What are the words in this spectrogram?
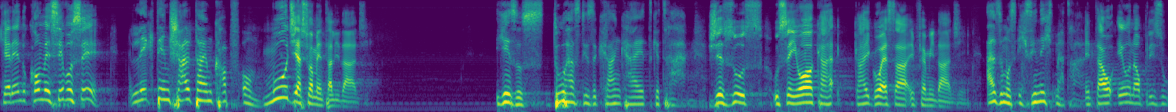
querendo convencer você. Leg den Schalter im Kopf um. Mude a sua mentalidade. Jesus, du hast diese Krankheit getragen. Jesus, o Senhor car- carregou essa enfermidade. Also muss ich sie nicht mehr tragen. Então eu não preciso,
